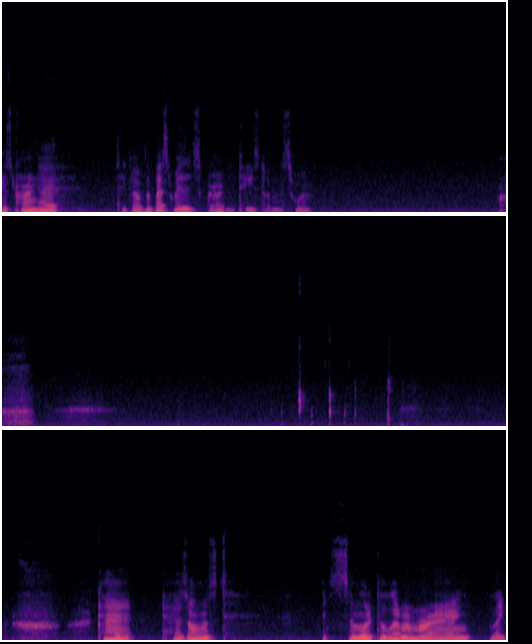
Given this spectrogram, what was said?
Just trying to think of the best way to describe the taste on this one. Kind of has almost, it's similar to lemon meringue, like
